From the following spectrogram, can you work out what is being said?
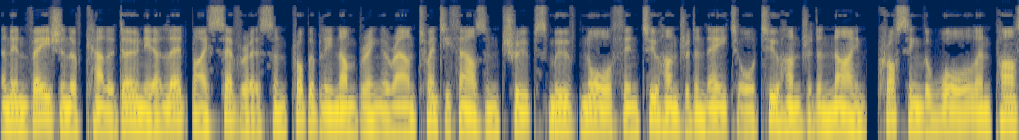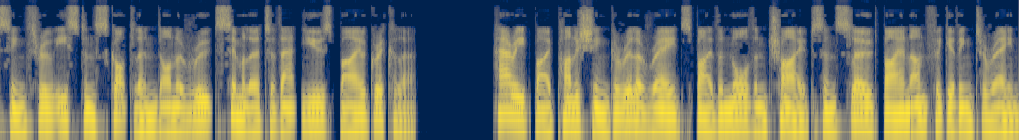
An invasion of Caledonia led by Severus and probably numbering around 20,000 troops moved north in 208 or 209, crossing the wall and passing through eastern Scotland on a route similar to that used by Agricola. Harried by punishing guerrilla raids by the northern tribes and slowed by an unforgiving terrain,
